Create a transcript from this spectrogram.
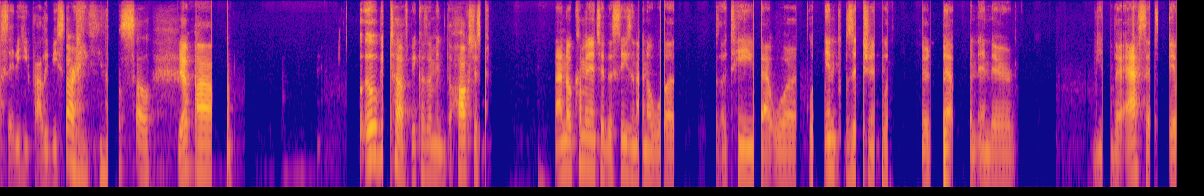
City, he'd probably be starting. You know, so yeah, um, it would be tough because I mean the Hawks just. I know coming into the season, I know was a team that were in position with their and, and their you know their assets able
